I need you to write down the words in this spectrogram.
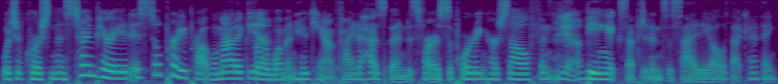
which of course in this time period is still pretty problematic for Yeah. a woman who can't find a husband as far as supporting herself and Yeah. being accepted in society, all of that kind of thing.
